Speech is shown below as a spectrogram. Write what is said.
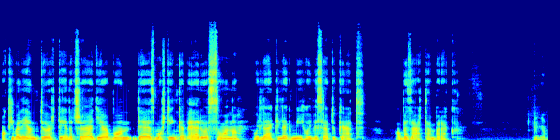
akivel ilyen történt a családjában, de ez most inkább erről szólna, hogy lelkileg mi hogy veszeltük át a bezárt emberek. Igen.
